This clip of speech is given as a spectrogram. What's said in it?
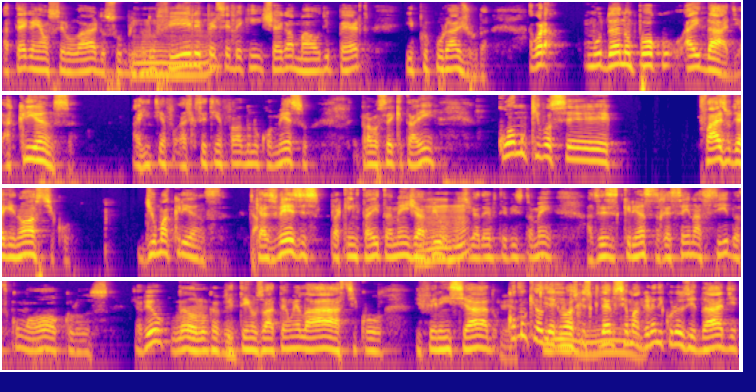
até ganhar um celular do sobrinho do filho e Uhum. perceber que enxerga mal de perto e procurar ajuda. Agora, mudando um pouco a idade, a criança, a gente tinha, acho que você tinha falado no começo, para você que está aí, como que você faz o diagnóstico de uma criança? Tá. Que às vezes, para quem tá aí também já viu, Uhum. você já deve ter visto também, às vezes crianças recém-nascidas com óculos, já viu? Não, nunca Que vi. tem usado até um elástico diferenciado. Criança Como que é o diagnóstico? Isso que deve ser uma grande curiosidade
